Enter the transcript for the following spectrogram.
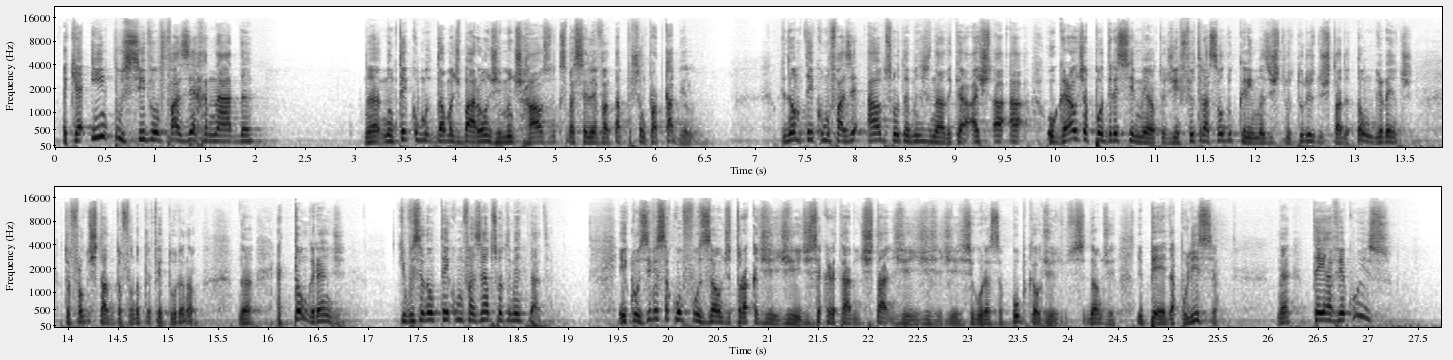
é que é impossível fazer nada. né? Não tem como dar uma de barão de Munchausen que você vai se levantar puxando o próprio cabelo. Que não tem como fazer absolutamente nada. Que a- a- a- o grau de apodrecimento, de infiltração do crime nas estruturas do Estado é tão grande. Estou falando do Estado, não estou falando da prefeitura, não. né? É tão grande que você não tem como fazer absolutamente nada. Inclusive, essa confusão de troca de, de- de secretário de, de, de- Segurança Pública, ou de, não, de, de da polícia, né, tem a ver com isso.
